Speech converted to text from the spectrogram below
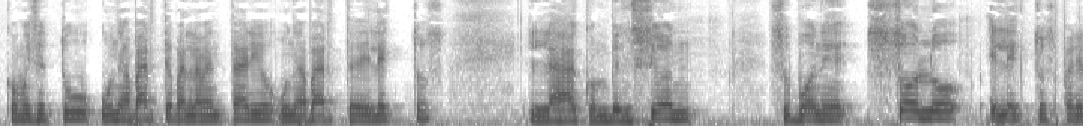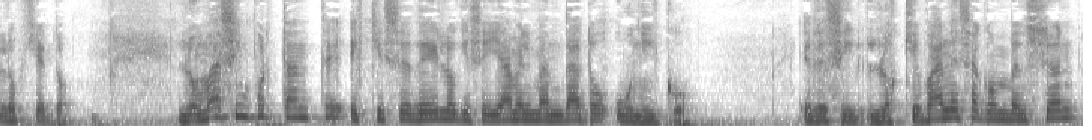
como dices tú, una parte parlamentaria, una parte de electos. La Convención supone solo electos para el objeto. Lo más importante es que se dé lo que se llama el mandato único. Es decir, los que van a esa convención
